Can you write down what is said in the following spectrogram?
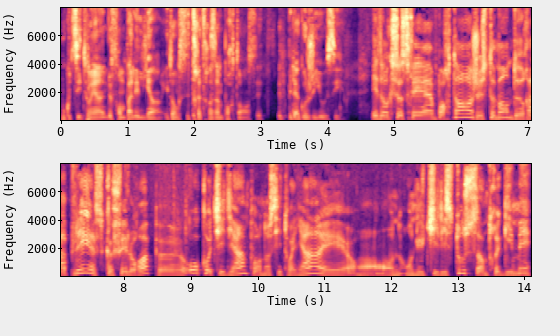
Beaucoup de citoyens ne font pas les liens. Et donc, c'est très, très important, cette, pédagogie aussi. Et donc, ce serait important, justement, de rappeler ce que fait l'Europe euh, au quotidien pour nos citoyens. Et on utilise tous, entre guillemets,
